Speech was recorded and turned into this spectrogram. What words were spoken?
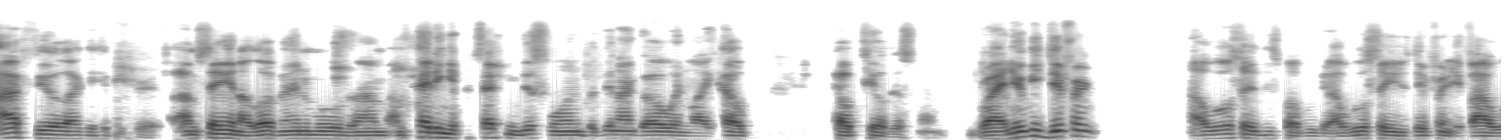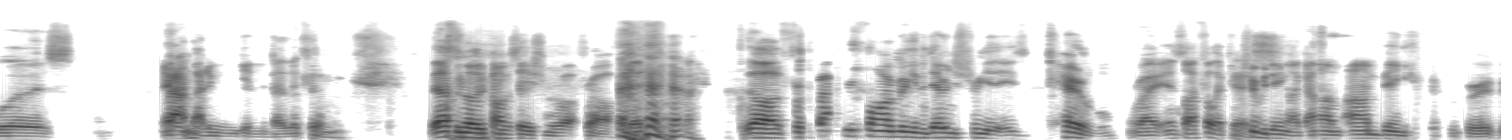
I feel like a hypocrite. I'm saying I love animals and I'm, I'm petting and protecting this one, but then I go and like help help kill this one, right? And it'd be different. I will say this publicly. I will say it's different if I was. Yeah, I'm not even getting that. They'll kill me. That's another conversation off. But, uh, for factory farming in the dairy industry is terrible, right? And so I felt like Yes. contributing, like I'm I'm being a hypocrite,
